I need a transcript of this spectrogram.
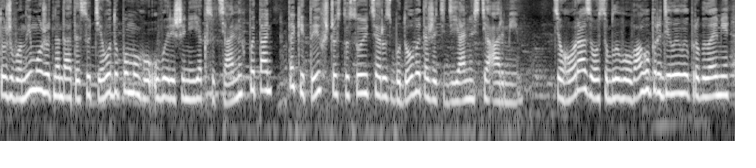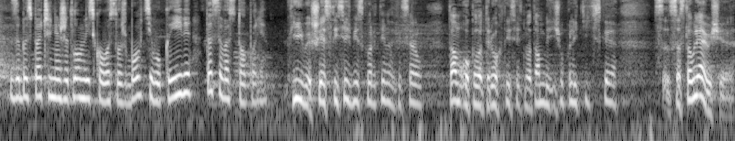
Тож вони можуть надати суттєву допомогу у вирішенні як соціальних питань, так і тих, що стосуються розбудови та життєдіяльності армії. Цього разу особливу увагу приділили проблемі забезпечення житлом військовослужбовців у Києві та Севастополі. В Киеве 6 тысяч бесквартирных офицеров, там около 3 тысяч, но там еще политическая с- составляющая.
